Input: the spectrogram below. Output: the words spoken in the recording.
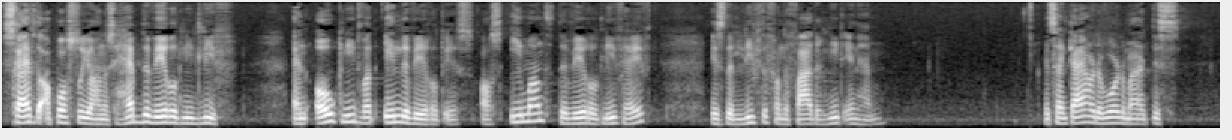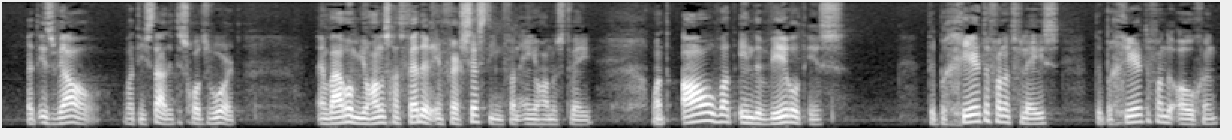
schrijft de apostel Johannes: Heb de wereld niet lief. En ook niet wat in de wereld is. Als iemand de wereld lief heeft, is de liefde van de Vader niet in hem. Het zijn keiharde woorden, maar het is, het is wel wat hier staat. Het is Gods woord. En waarom? Johannes gaat verder in vers 16 van 1 Johannes 2. Want al wat in de wereld is, de begeerte van het vlees, de begeerte van de ogen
